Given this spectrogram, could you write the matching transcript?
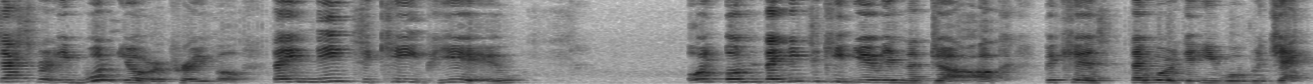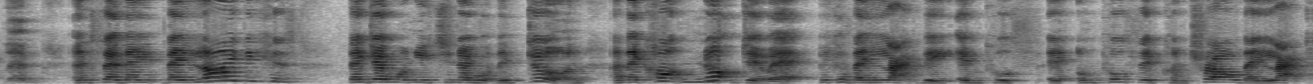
desperately want your approval. They need to keep you, they need to keep you in the dark because they're worried that you will reject them. And so they, they lie because they don't want you to know what they've done and they can't not do it because they lack the impulse, eh, impulsive control, they lack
